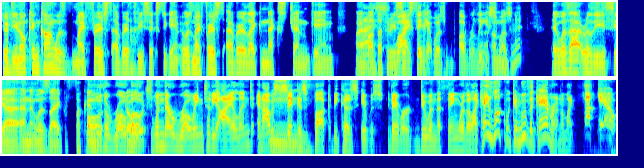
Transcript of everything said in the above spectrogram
dude. You know, King Kong was my first ever 360 game. It was my first ever like next gen game when I bought the 360. well, I think it was a release, Um, wasn't it? It was at release, yeah, and it was like fucking. Oh, the dope. rowboats when they're rowing to the island, and I was sick as Mm. fuck because it was they were doing the thing where they're like, "Hey, look, we can move the camera," and I'm like, "Fuck you!"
